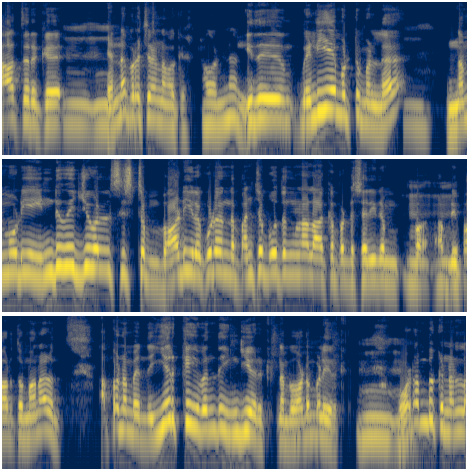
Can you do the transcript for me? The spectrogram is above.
காத்து இருக்கு. என்ன பிரச்சனை நமக்கு. இது வெளியே மட்டுமல்ல நம்முடைய இண்டிவிஜுவல் சிஸ்டம் பாடியில கூட இந்த பஞ்சபூதங்களால் ஆக்கப்பட்ட சரீரம். அப்படி பார்த்தோமானால் அப்ப நம்ம இந்த இயற்கை வந்து இங்கேயும் இருக்கு நம்ம உடம்புல இருக்கு. உடம்புக்கு நல்ல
